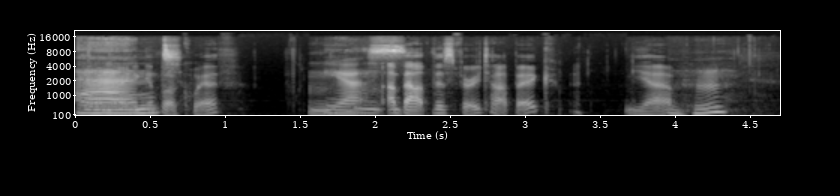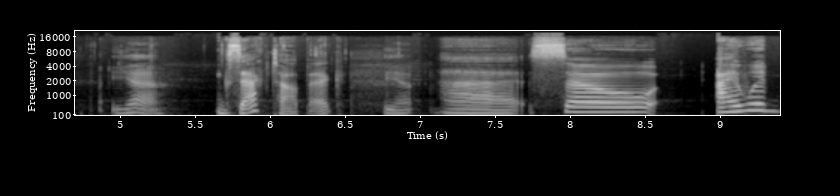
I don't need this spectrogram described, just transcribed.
And I'm writing a book with. Mhm, Yes. About this very topic. Yeah. Mm-hmm. Yeah. exact topic. Yeah. Uh, so I would,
